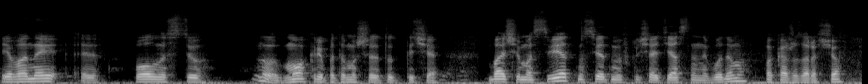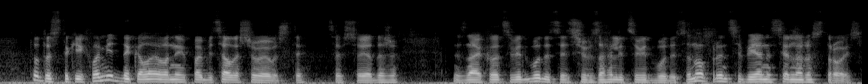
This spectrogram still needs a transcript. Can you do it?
І вони е, повністю ну, мокрі, тому що тут тече. Бачимо світ, ну світ ми включати ясно не будемо. Покажу зараз що. Тут ось такий хламідник, але вони пообіцяли, що вивезти. Це все. Я навіть не знаю, коли це відбудеться, чи взагалі це відбудеться. Ну, в принципі, я не сильно розстроюсь.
